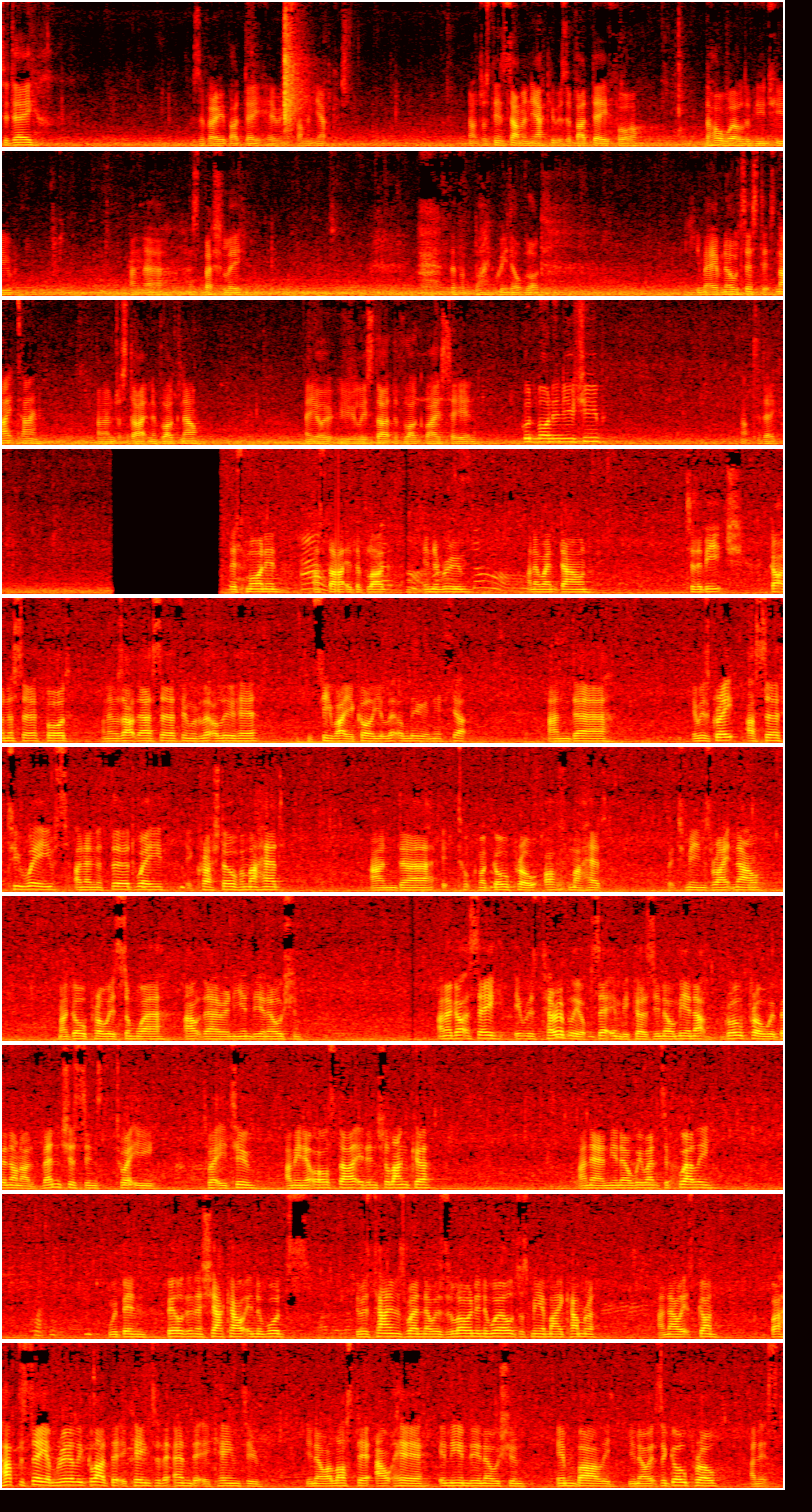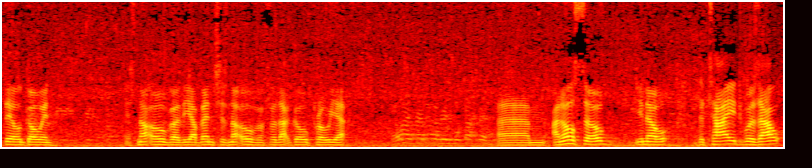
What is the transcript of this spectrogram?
Today was a very bad day here in Seminyak. Not just in Seminyak, it was a bad day for the whole world of YouTube and uh, especially the Blind Guido vlog. You may have noticed it's night time and I'm just starting the vlog now. I usually start the vlog by saying, Good morning YouTube. Not today. This morning I started the vlog in the room and I went down to the beach, got on a surfboard and I was out there surfing with little Lou here. You can see why you call you little Lou in this shot. And uh, it was great. I surfed two waves and then the third wave, it crashed over my head and uh, it took my GoPro off my head, which means right now my GoPro is somewhere out there in the Indian Ocean. And I gotta say, it was terribly upsetting because, you know, me and that GoPro, we've been on adventures since 2022. I mean, it all started in Sri Lanka. And then, you know, we went to Pwelly. We've been building a shack out in the woods. There was times when I was alone in the world, just me and my camera. And now it's gone. But I have to say, I'm really glad that it came to the end that it came to. You know, I lost it out here in the Indian Ocean in Bali. You know, it's a GoPro and it's still going. It's not over. The adventure's not over for that GoPro yet. Um, and also, you know, the tide was out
